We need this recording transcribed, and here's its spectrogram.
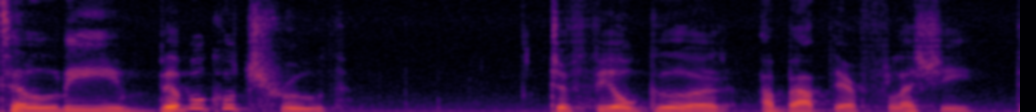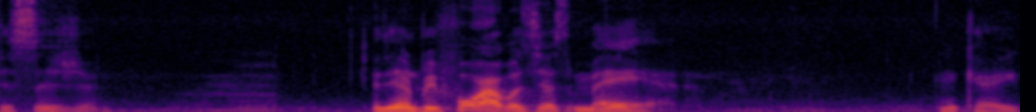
to leave biblical truth to feel good about their fleshy decision. And then before I was just mad. Okay.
